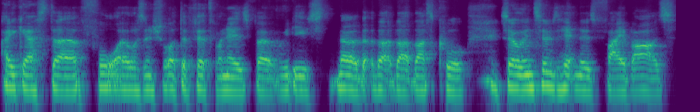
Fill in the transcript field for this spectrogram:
I guess the four. I wasn't sure what the fifth one is, but reduce. No, that, that, that that's cool. So in terms of hitting those five R's,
